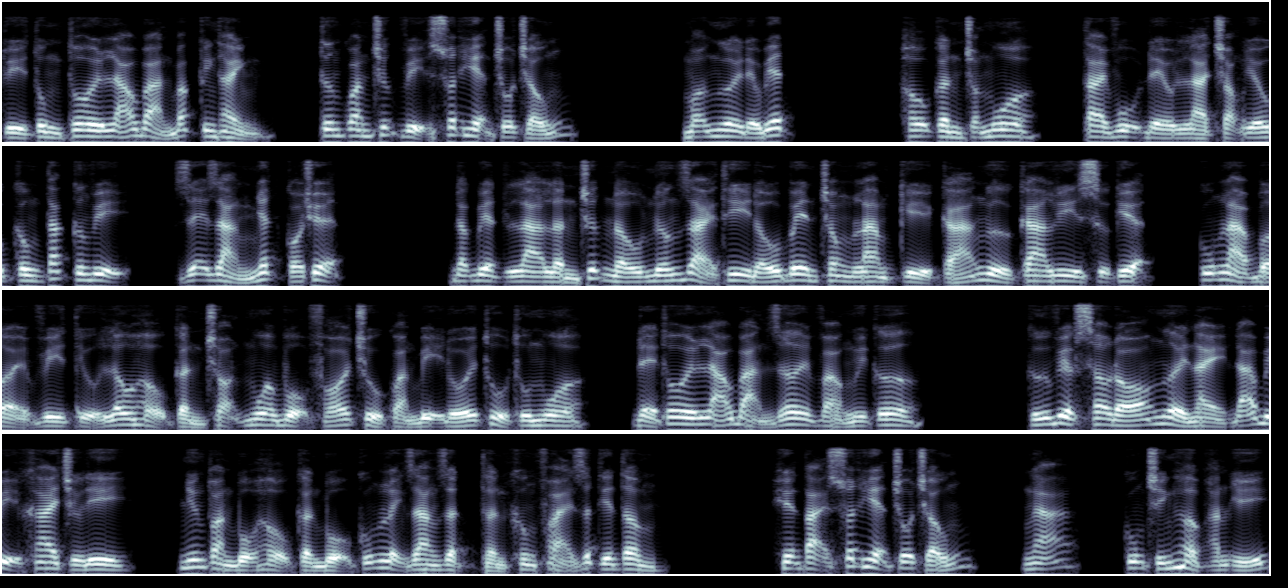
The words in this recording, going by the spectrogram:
tùy tùng tôi lão bản bắc kinh thành, tương quan chức vị xuất hiện chỗ trống. Mọi người đều biết, hậu cần chọn mua, tài vụ đều là trọng yếu công tác cương vị, dễ dàng nhất có chuyện. Đặc biệt là lần trước nấu nướng giải thi đấu bên trong làm kỳ cá ngừ kali sự kiện, cũng là bởi vì tiểu lâu hậu cần chọn mua bộ phó chủ quản bị đối thủ thu mua, để thôi lão bản rơi vào nguy cơ. Cứ việc sau đó người này đã bị khai trừ đi, nhưng toàn bộ hậu cần bộ cũng lệnh giang giật thần không phải rất yên tâm. Hiện tại xuất hiện chỗ trống, ngã, cũng chính hợp hắn ý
